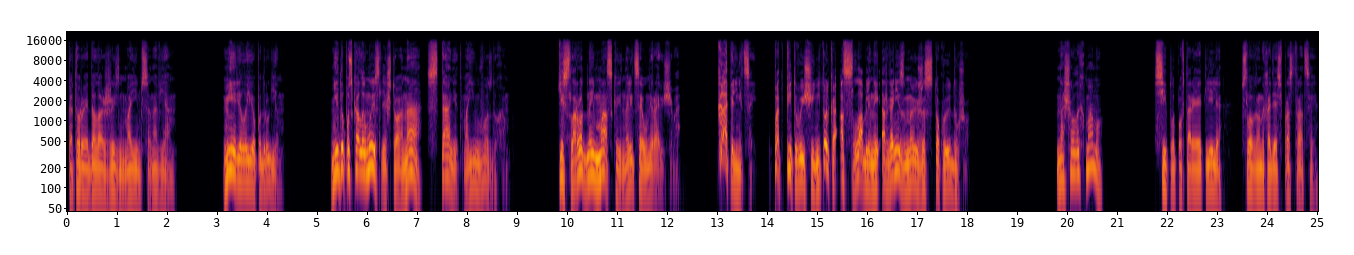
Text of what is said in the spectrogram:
которая дала жизнь моим сыновьям. Мерил ее по другим. Не допускал и мысли, что она станет моим воздухом. Кислородной маской на лице умирающего. Капельницей подпитывающий не только ослабленный организм, но и жестокую душу. Нашел их маму?» — сипло повторяет Лиля, словно находясь в прострации.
